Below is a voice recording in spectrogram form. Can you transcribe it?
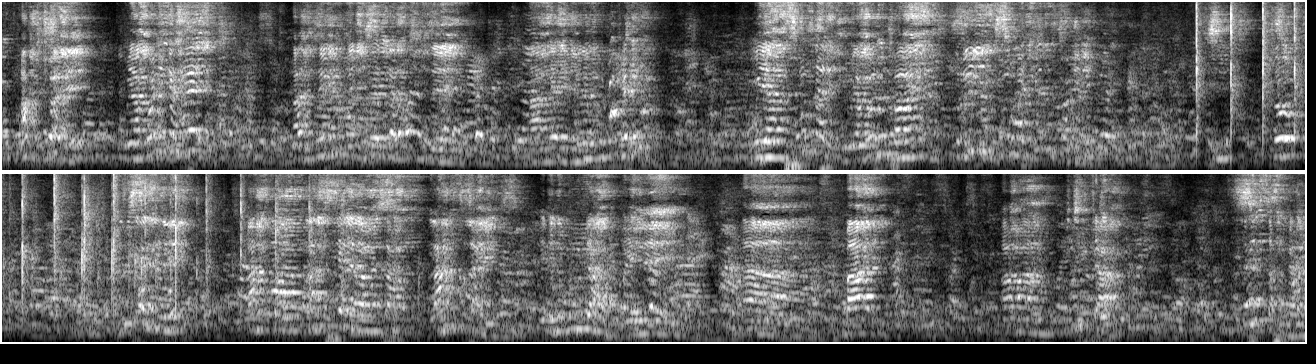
Actually, we are going ahead. I think when you said that is a, a, a, we are sponsoring, we are going to buy three me. So, recently, uh, uh, last year there some landslides in the Bududa, in the uh. Our teacher said something.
